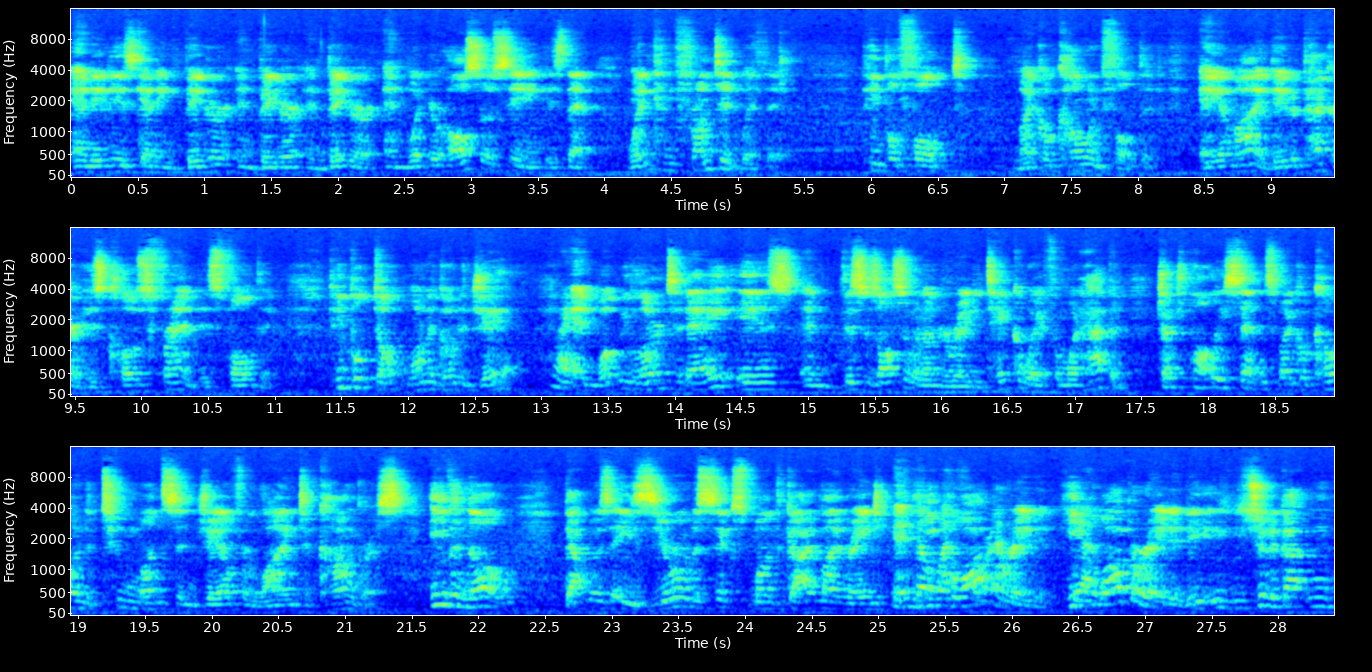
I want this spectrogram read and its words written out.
and it is getting bigger and bigger and bigger. And what you're also seeing is that when confronted with it, people fold. Michael Cohen folded. AMI, David Pecker, his close friend, is folding. People don't want to go to jail. Right. And what we learned today is, and this is also an underrated takeaway from what happened, Judge Pauley sentenced Michael Cohen to two months in jail for lying to Congress, even though that was a zero to six month guideline range, and he went for it. cooperated. He Yeah. cooperated. He, he should have gotten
